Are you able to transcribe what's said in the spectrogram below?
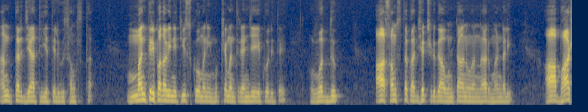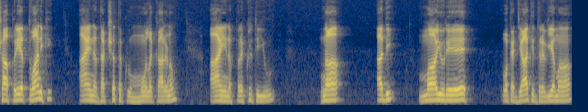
అంతర్జాతీయ తెలుగు సంస్థ. మంత్రి పదవిని తీసుకోమని ముఖ్యమంత్రి అంజయ్య కోరితే వద్దు. ఆ సంస్థకు అధ్యక్షుడిగా ఉంటాను అన్నారు మండలి. ఆ భాషా ప్రియత్వానికి ఆయన దక్షతకు మూల కారణం ఆయన ప్రకృతియు నా అది మాయురే ఒక జాతి ద్రవ్యమా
